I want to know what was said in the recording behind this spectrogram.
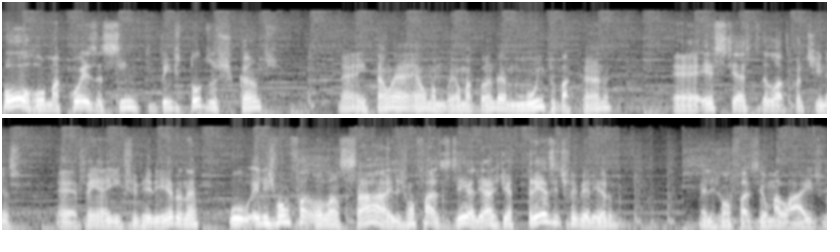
porro, uma coisa assim, que vem de todos os cantos. Né? Então é, é, uma, é uma banda muito bacana. É, esse As The Love Continues é, vem aí em fevereiro, né? O, eles vão lançar, eles vão fazer, aliás, dia 13 de fevereiro, eles vão fazer uma live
